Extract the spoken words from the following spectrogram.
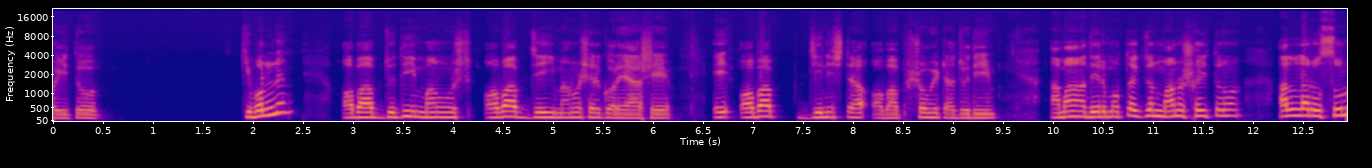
হইতো, কি বললেন? অভাব যদি মানুষ, অভাব যেই মানুষের ঘরে আসে, এই অভাব জিনিসটা, অভাব সময়টা যদি আমাদের মতো একজন মানুষ হইতো, আল্লাহ রসুল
